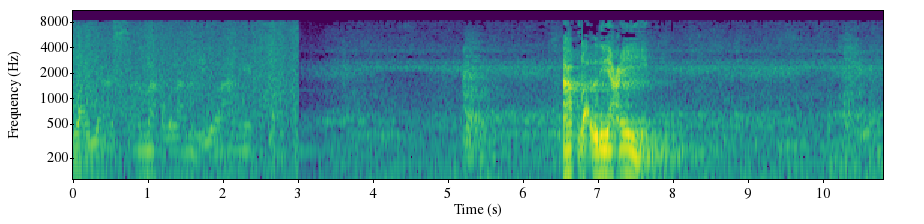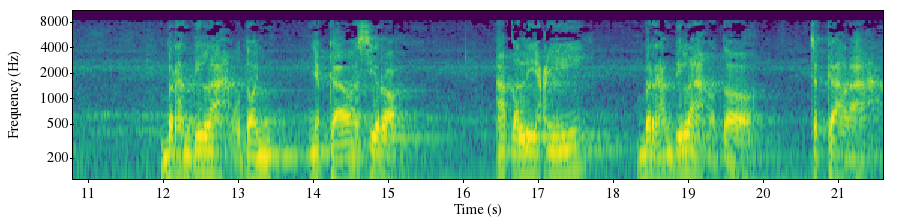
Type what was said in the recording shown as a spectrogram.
waya sama ulan langit akali'i berhentilah utawa nyegah sira. Akali'i berhentilah atau cegahlah.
